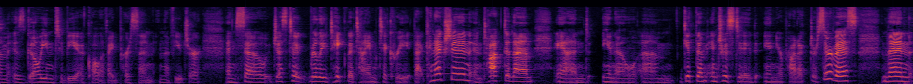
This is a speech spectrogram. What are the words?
um, is going to be a qualified person in the future. And so just to really take the time to create that connection and talk to them and, you know, um, get them interested in your product or service, then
